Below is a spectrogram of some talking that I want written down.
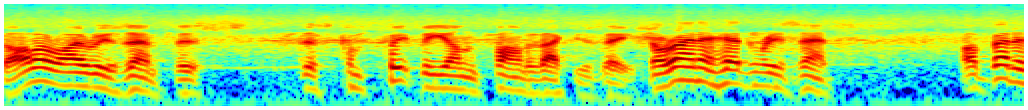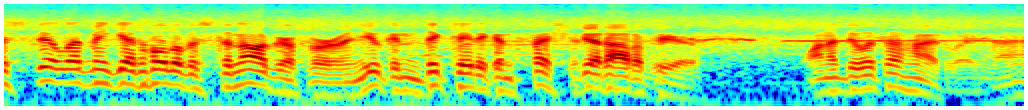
Dollar, I resent this this completely unfounded accusation. Go right ahead and resent. Or better still, let me get hold of a stenographer and you can dictate a confession. Get out of here. Want to do it the hard way, huh?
